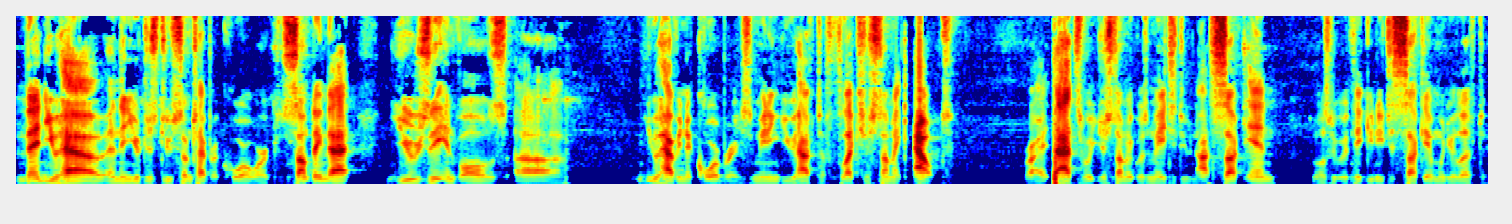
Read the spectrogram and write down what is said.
And then you have, and then you just do some type of core work, something that usually involves uh, you having a core brace, meaning you have to flex your stomach out right? That's what your stomach was made to do, not suck in. Most people think you need to suck in when you're lifting,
